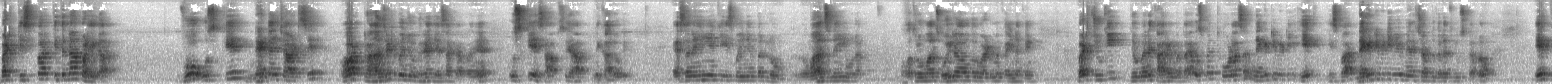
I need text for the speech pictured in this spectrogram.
बट किस पर कितना पड़ेगा, वो उसके नेटल चार्ट से और ट्रांजिट में जो ग्रह जैसा कर रहे हैं, उसके हिसाब से आप निकालोगे। ऐसा नहीं है कि इस महीने पर रोमांस नहीं हो रहा। बहुत रोमांस हो ही रहा होगा वर्ल्ड में कहीं ना कहीं। बट चूँकि जो मैंने कारण बताया, उसमें थोड़ा सा नेगेटिविटी एक इस बार नेगेटिविटी भी मैं शब्द गलत यूज़ कर रहा हूँ। एक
